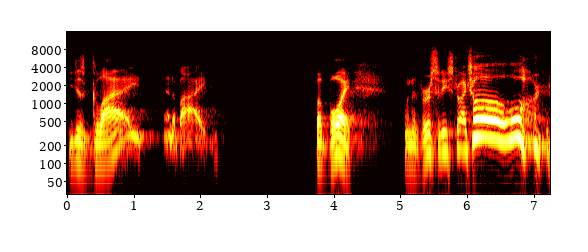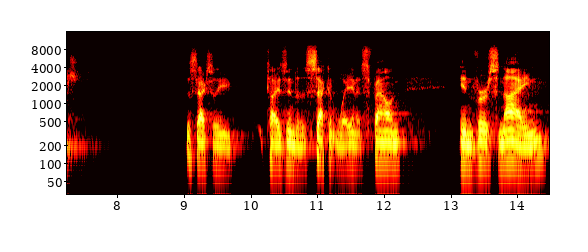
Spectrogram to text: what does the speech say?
you just glide and abide. But boy, when adversity strikes, oh Lord. This actually ties into the second way, and it's found in verse 9.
